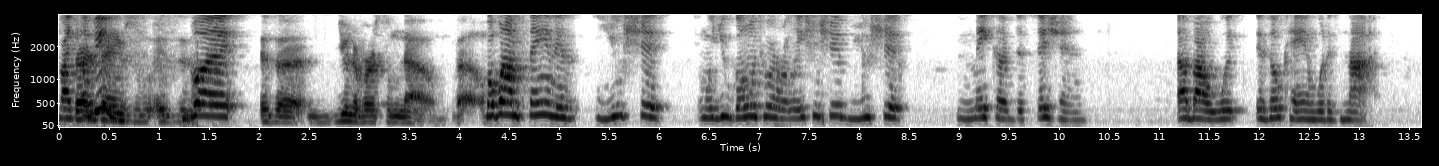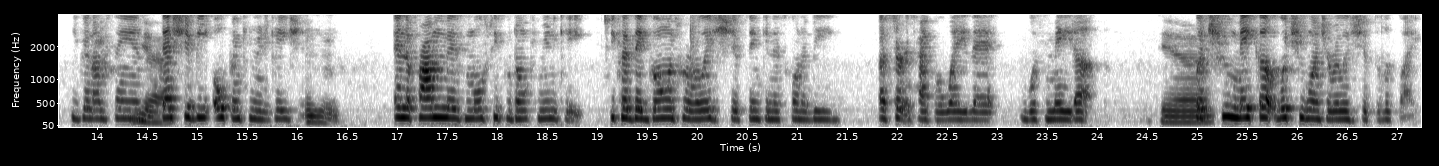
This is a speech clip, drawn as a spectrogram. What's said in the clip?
like abuse. things is, is, But is a universal no, though. but what I'm saying is you should when you go into a relationship, you should make a decision about what is okay and what is not. You get what I'm saying? Yeah. That should be open communication. Mhm. And the problem is most people don't communicate because they go into a relationship thinking it's going to be a certain type of way that was made up. Yeah, But you make up what you want your relationship to look like.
